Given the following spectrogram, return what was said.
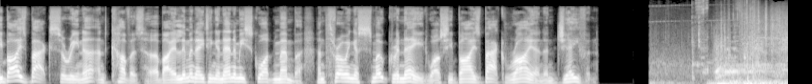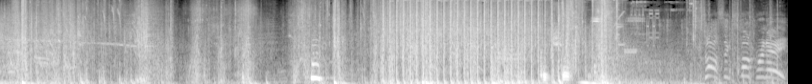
He buys back Serena and covers her by eliminating an enemy squad member and throwing a smoke grenade while she buys back Ryan and Javen. Good shot. Tossing smoke grenade!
